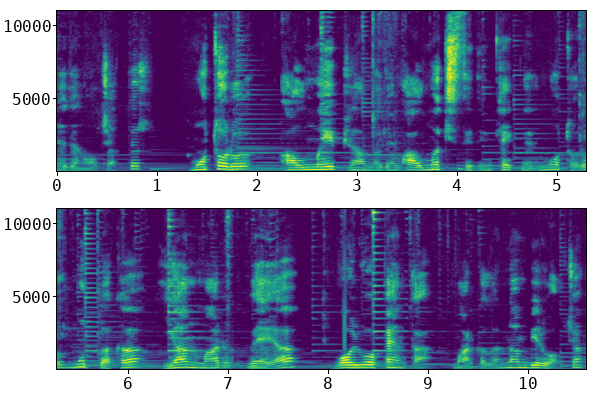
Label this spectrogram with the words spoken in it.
neden olacaktır. Motoru almayı planladığım, almak istediğim teknenin motoru mutlaka Yanmar veya Volvo Penta markalarından biri olacak.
